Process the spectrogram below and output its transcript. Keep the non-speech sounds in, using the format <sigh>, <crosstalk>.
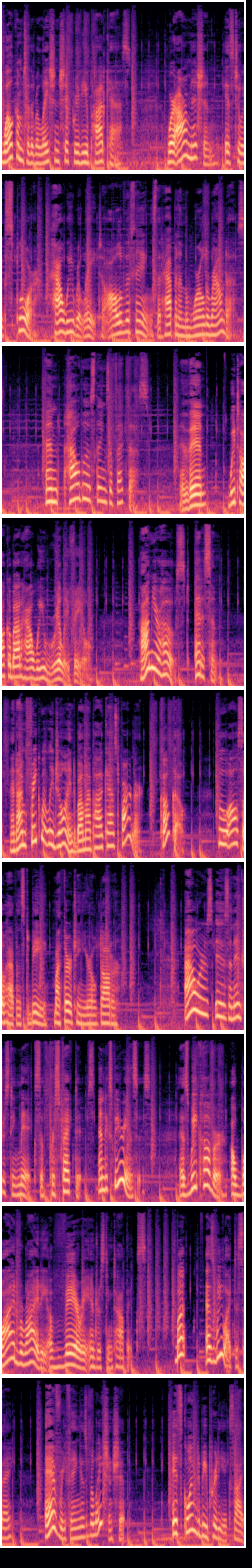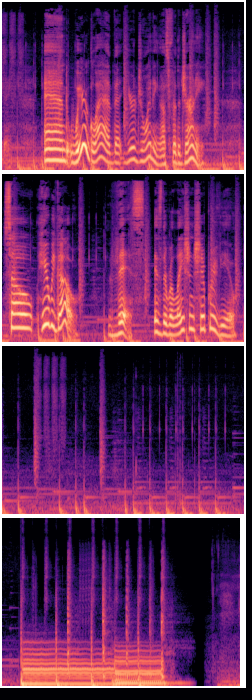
Welcome to the Relationship Review Podcast, where our mission is to explore how we relate to all of the things that happen in the world around us and how those things affect us. And then we talk about how we really feel. I'm your host, Edison, and I'm frequently joined by my podcast partner, Coco, who also happens to be my 13 year old daughter. Ours is an interesting mix of perspectives and experiences as we cover a wide variety of very interesting topics. But as we like to say, everything is relationship. It's going to be pretty exciting, and we're glad that you're joining us for the journey. So here we go. This is the Relationship Review.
